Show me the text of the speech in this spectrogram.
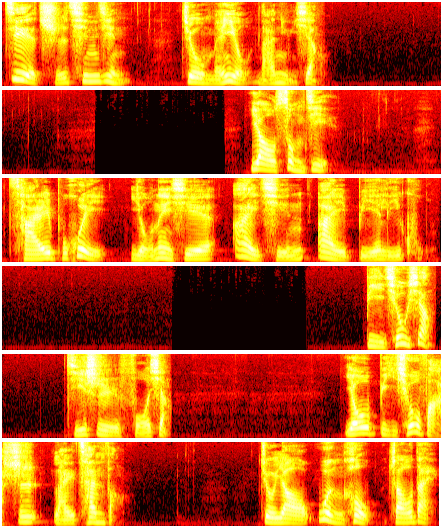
戒持清净，就没有男女相。要诵戒，才不会有那些爱情爱别离苦。比丘像，即是佛像。由比丘法师来参访，就要问候招待，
